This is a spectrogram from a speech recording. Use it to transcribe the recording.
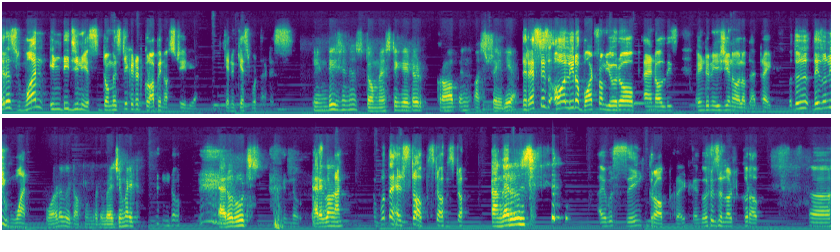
there is one indigenous domesticated crop in Australia. Can you guess what that is? Indigenous domesticated crop in Australia. The rest is all you know bought from Europe and all these Indonesia and all of that, right? But there's, there's only one. What are we talking about? Vegemite, no, arrowroots, no. Aragon, What the hell? Stop! Stop! Stop! kangaroos. I was saying crop, right? Kangaroos are not crop. Uh,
